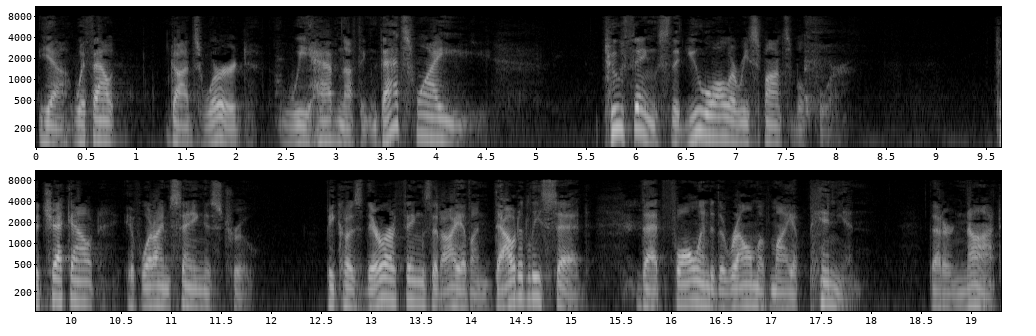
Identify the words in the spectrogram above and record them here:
Yeah, without God's Word, we have nothing. That's why two things that you all are responsible for to check out if what I'm saying is true. Because there are things that I have undoubtedly said that fall into the realm of my opinion that are not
